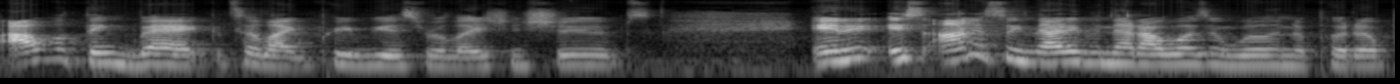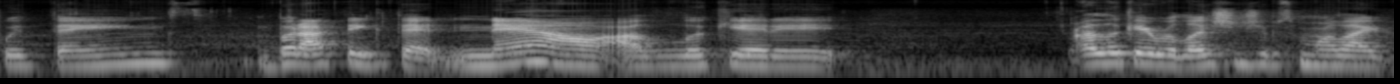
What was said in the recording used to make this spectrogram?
I would think back to like previous relationships, and it, it's honestly not even that I wasn't willing to put up with things, but I think that now I look at it, I look at relationships more like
